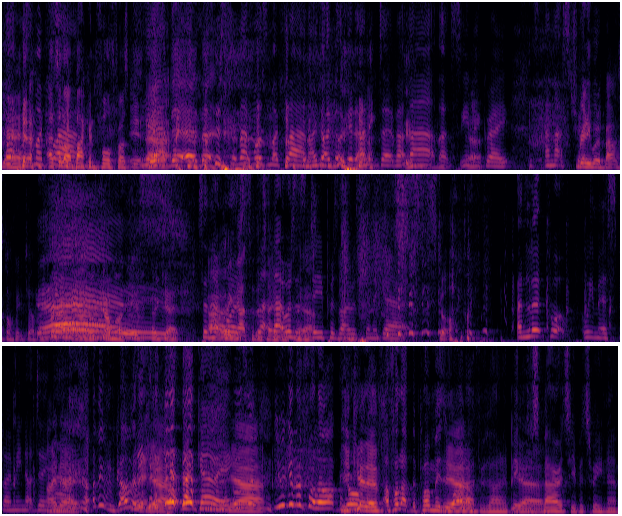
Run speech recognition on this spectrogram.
yeah, was my that's a lot of back and forth for us. Yeah. Yeah, the- uh, the- so that was my plan. I, got- I got a good anecdote about that. That's you know great, and that's true. really would have bounced off each other. Yes. Oh, come on. Okay. so that Uh, Bring was that to the that, table, that was as deep as I was going to get. Stop. And look what we missed by me not doing I that. know. I think we've covered We it. could have Yeah. kept that going. Yeah. You were going to follow up. You your- could've- I follow up. The problem is in Yeah. my life, we've had a big Yeah. disparity between um,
